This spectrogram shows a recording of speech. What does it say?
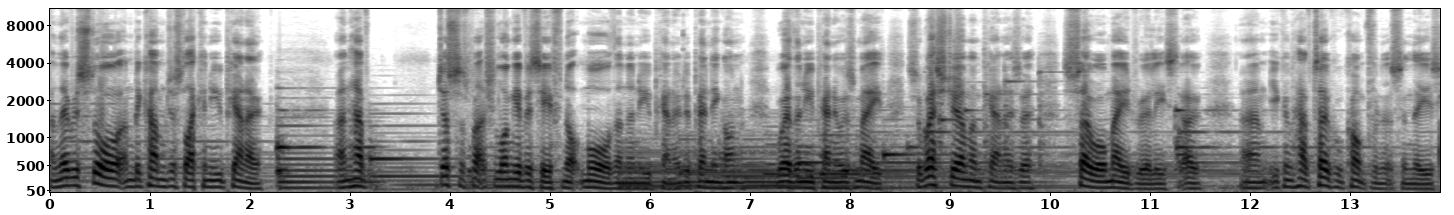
And they restore and become just like a new piano and have just as much longevity if not more than a new piano depending on where the new piano was made. So West German pianos are so well made really so um, you can have total confidence in these.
